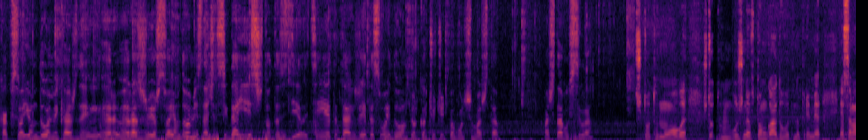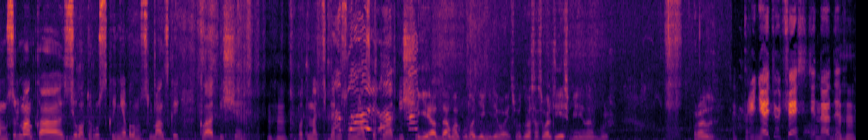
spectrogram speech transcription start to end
Как в своем доме, каждый э, раз живешь в своем доме, значит всегда есть что-то сделать. И это также, это свой дом, только чуть-чуть побольше масштаб, масштабах села. Что-то новое, что-то нужное в том году. Вот, например, я сама мусульманка, а село-то русское, не было мусульманской кладбище. Вот у нас теперь мусульманское кладбище. Я отдам, а куда деньги деваются? Вот у нас асфальт есть, мне не надо больше. Правильно? Принять участие надо, Мгм.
